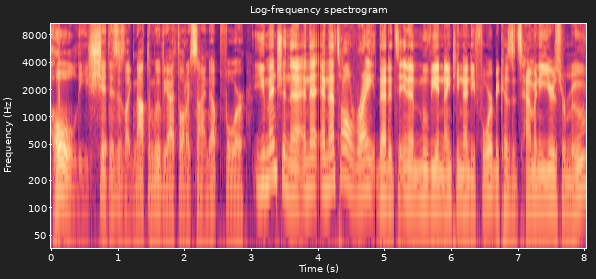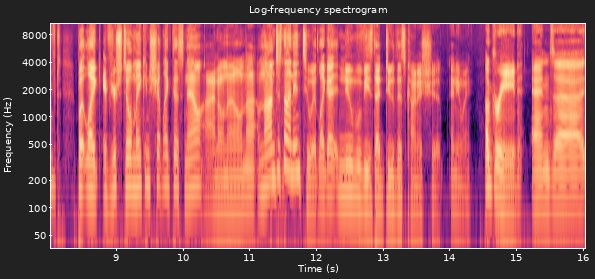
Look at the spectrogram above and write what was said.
holy shit, this is like not the movie I thought I signed up for. You mentioned that, and that, and that's all right that it's in a movie in 1994 because it's how many years removed. But like, if you're still making shit like this now, I don't know. Not, I'm just not into it. Like, uh, new movies that do this kind of shit. Anyway. Agreed. And, uh,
